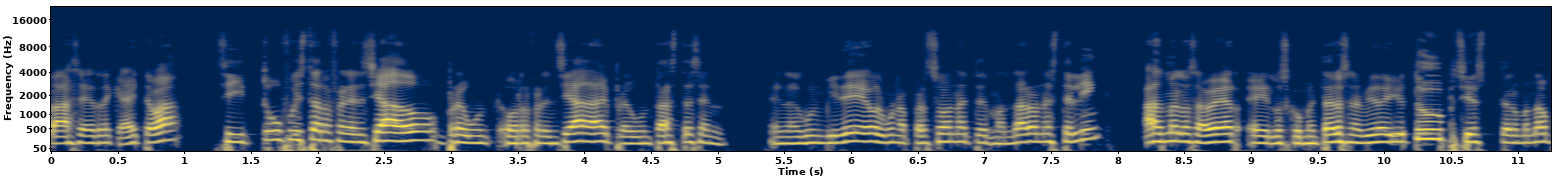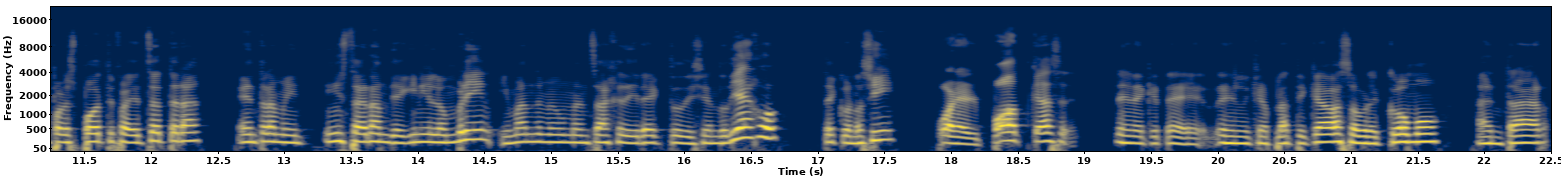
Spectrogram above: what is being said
va a ser de que ahí te va. Si tú fuiste referenciado o referenciada y preguntaste en, algún video, alguna persona, y te mandaron este link, házmelo saber en los comentarios en el video de YouTube. Si te lo mandaron por Spotify, etcétera, entra a mi Instagram, Dieguini Lombrín, y mándame un mensaje directo diciendo, Diego, te conocí por el podcast en el que, te, en el que platicaba sobre cómo entrar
